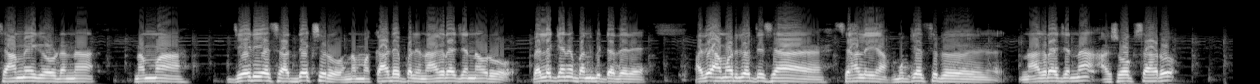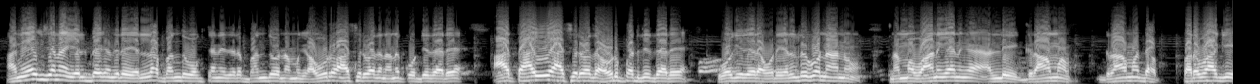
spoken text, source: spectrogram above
ಶ್ಯಾಮೇಗೌಡನ್ನ ನಮ್ಮ ಜೆ ಡಿ ಎಸ್ ಅಧ್ಯಕ್ಷರು, ನಮ್ಮ ಕಾಡೇಪಲ್ಲಿ ನಾಗರಾಜನ್ ಅವರು ಬೆಳಗ್ಗೆನೆ ಬಂದ್ಬಿಟ್ಟಿದ್ದಾರೆ. ಅದೇ ಅಮರಜ್ಯೋತಿ ಶಾಲೆಯ ಮುಖ್ಯಸ್ಥರು ನಾಗರಾಜನ್ನ ಅಶೋಕ್ ಸಾರು ಅನೇಕ ಜನ ಎಲ್ಬೇಕಂದ್ರೆ ಎಲ್ಲ ಬಂದು ಹೋಗ್ತಾನೆ ಇದ್ದಾರೆ. ಬಂದು ನಮಗೆ ಅವರು ಆಶೀರ್ವಾದ ನನಗೆ ಕೊಟ್ಟಿದ್ದಾರೆ. ಆ ತಾಯಿ ಆಶೀರ್ವಾದ ಅವರು ಪಡೆದಿದ್ದಾರೆ. ಹೋಗಿದ್ದಾರೆ. ಅವ್ರ ಎಲ್ರಿಗೂ ನಾನು ನಮ್ಮ ವಾಣಿಗಾನ ಅಲ್ಲಿ ಗ್ರಾಮ, ಗ್ರಾಮದ ಪರವಾಗಿ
